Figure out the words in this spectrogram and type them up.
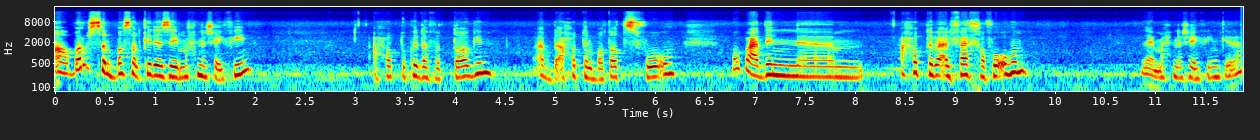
آه برص البصل كده زي ما إحنا شايفين. أحطه كده في الطاجن أبدأ أحط البطاطس فوقه وبعدين أحط بقى الفرخة فوقهم زي ما إحنا شايفين كده.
